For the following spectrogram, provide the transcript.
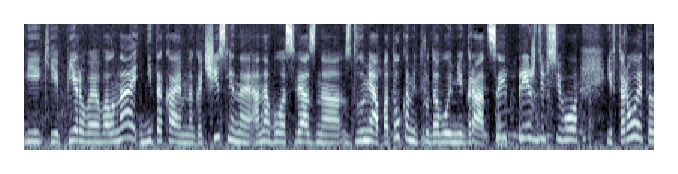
веке. Первая волна не такая многочисленная, она была связана с двумя потоками трудовой миграции прежде всего. И второе – это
